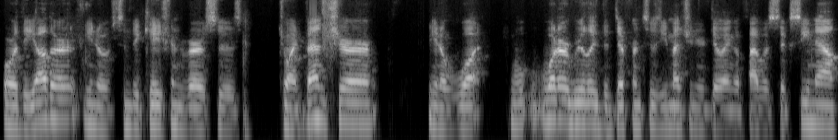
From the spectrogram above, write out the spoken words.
or the other? You know, syndication versus joint venture. You know what what are really the differences? You mentioned you're doing a 506c now.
